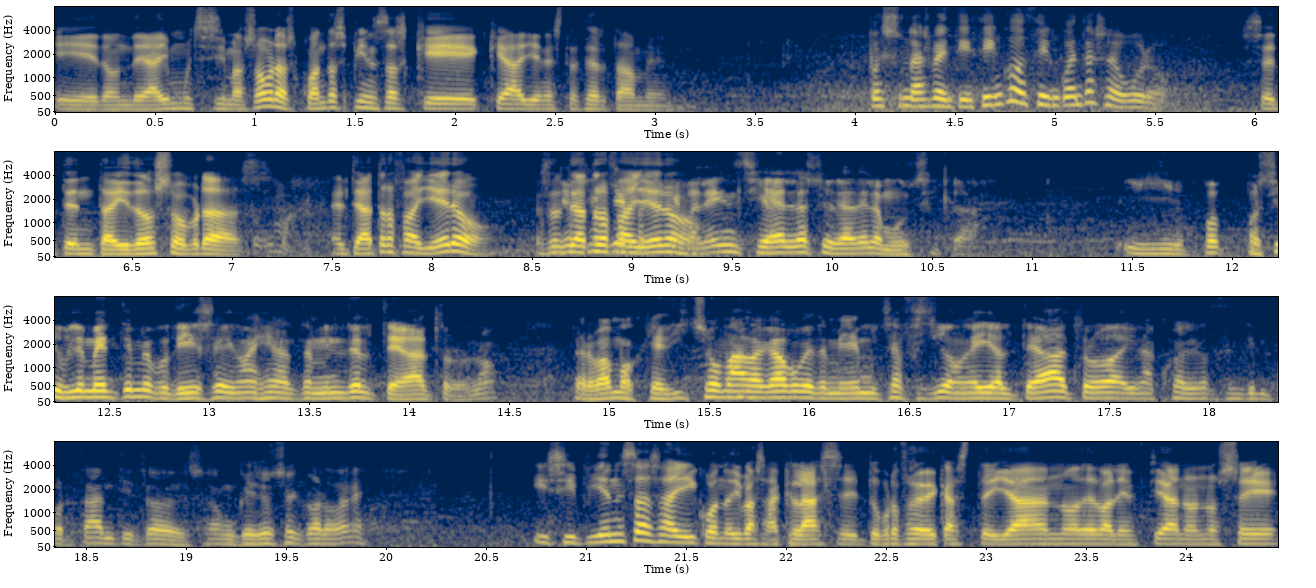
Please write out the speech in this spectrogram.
eh, donde hay muchísimas obras. ¿Cuántas piensas que, que hay en este certamen? Pues unas 25 o 50 seguro. 72 obras. El Teatro Fallero. Es el Yo Teatro que Fallero. Valencia es la ciudad de la música. Y po- posiblemente me pudiese imaginar también del teatro, ¿no? Pero vamos, que he dicho Málaga porque también hay mucha afición ahí al teatro, hay una escuela bastante importante y todo eso, aunque yo soy cordobés. Y si piensas ahí cuando ibas a clase, tu profe de castellano, de valenciano, no sé,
